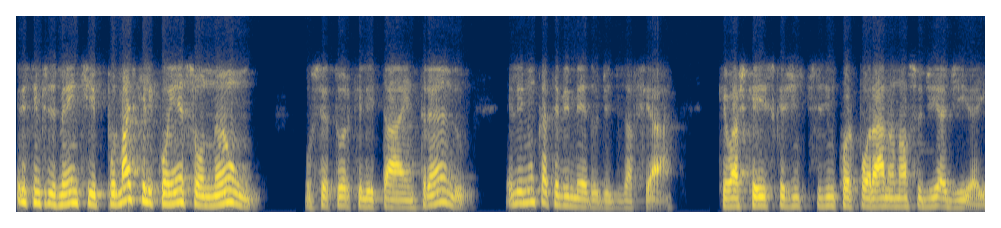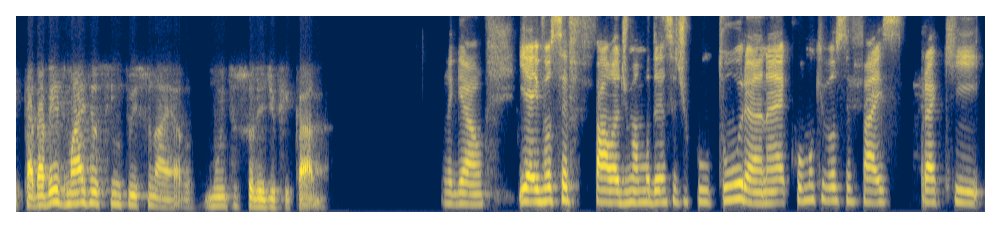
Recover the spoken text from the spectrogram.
Ele simplesmente, por mais que ele conheça ou não o setor que ele está entrando, ele nunca teve medo de desafiar. Que eu acho que é isso que a gente precisa incorporar no nosso dia a dia. E cada vez mais eu sinto isso na Elo, muito solidificado. Legal. E aí você fala de uma mudança de cultura, né? Como que você faz para que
